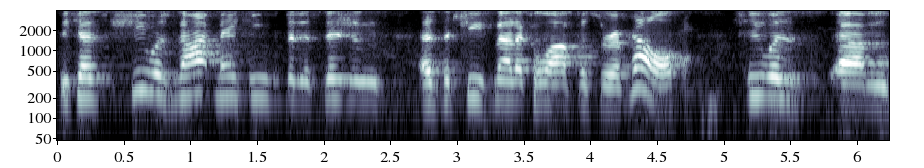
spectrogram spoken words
because she was not making the decisions as the chief medical officer of health. She was um,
